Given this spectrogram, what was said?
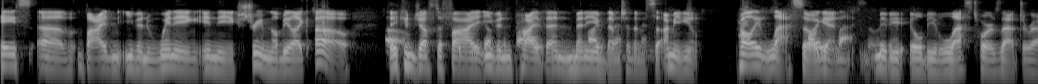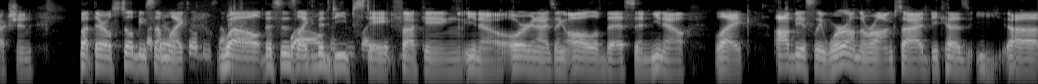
case of Biden even winning in the extreme, they'll be like, oh, they can justify even probably then many of them to themselves. I mean, you know, probably less. So again, maybe it'll be less towards that direction. But there'll still be some like, well, this is like the deep state fucking, you know, organizing all of this. And, you know, like, obviously we're on the wrong side because, uh,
